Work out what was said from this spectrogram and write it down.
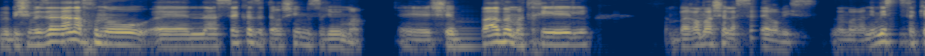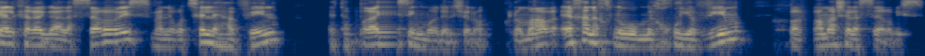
ובשביל זה אנחנו נעשה כזה תרשים זרימה, שבא ומתחיל ברמה של הסרוויס. זאת אומרת, אני מסתכל כרגע על הסרוויס ואני רוצה להבין את הפרייסינג מודל שלו. כלומר, איך אנחנו מחויבים ברמה של ה-service.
